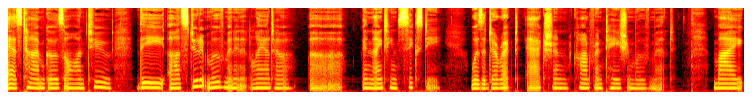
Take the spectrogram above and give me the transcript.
as time goes on too. The uh, student movement in Atlanta uh, in 1960 was a direct action confrontation movement. My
